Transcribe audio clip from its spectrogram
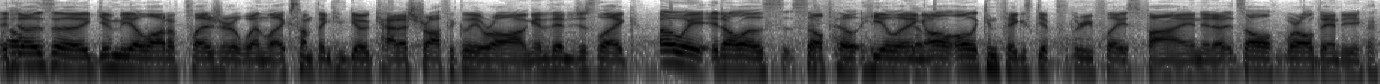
It Well- does uh, give me a lot of pleasure when like something can go catastrophically wrong, and then just like, oh wait, it all is self-healing. Yep. All, all the configs get replaced fine, and it's all we're all dandy.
